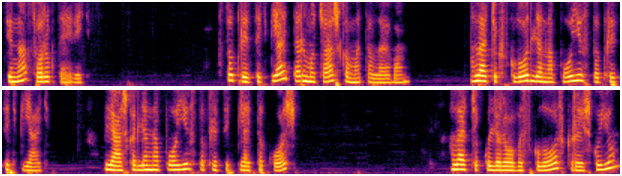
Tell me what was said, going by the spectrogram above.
Ціна 49. 135 термочашка металева. Глечик скло для напоїв 135. Пляшка для напоїв 135 також. Глечик кольорове скло з кришкою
